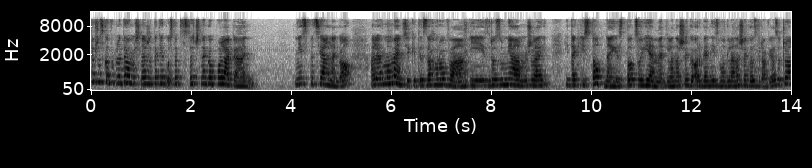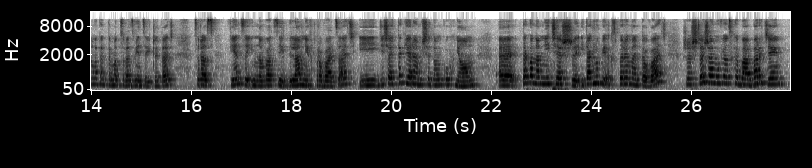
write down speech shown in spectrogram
to wszystko wyglądało myślę, że tak jak u statystycznego Polaka. Nic specjalnego, ale w momencie, kiedy zachorowałam i zrozumiałam, że jednak istotne jest to, co jemy dla naszego organizmu, dla naszego zdrowia, zaczęłam na ten temat coraz więcej czytać, coraz więcej innowacji dla mnie wprowadzać i dzisiaj tak jaram się tą kuchnią, e, tak ona mnie cieszy i tak lubię eksperymentować, że szczerze mówiąc chyba bardziej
